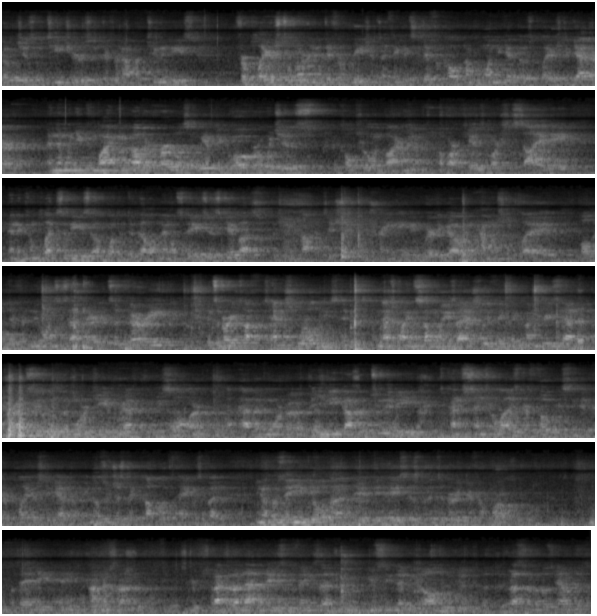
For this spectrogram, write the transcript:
coaches and teachers and different opportunities for players to learn in different regions. I think it's difficult, number one, to get those players together. And then when you combine the other hurdles that we have to go over, which is the cultural environment of, our kids, of our society, and the complexities of what the developmental stages give us between competition and training and where to go and how much to play, all the different nuances out there. It's a very, it's a very tough tennis world. And that's why in some ways I actually think the countries that perhaps a little bit more geographically smaller have a more of a, a unique opportunity to kind of centralize their focus and get their players together. I mean, those are just a couple of things, but you know, Jose, you deal with uh, it on a day-to-day basis, but it's a very different world. Jose, any, any comments on your perspective on that, and maybe some things that you see that we can all do to address some of those challenges?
